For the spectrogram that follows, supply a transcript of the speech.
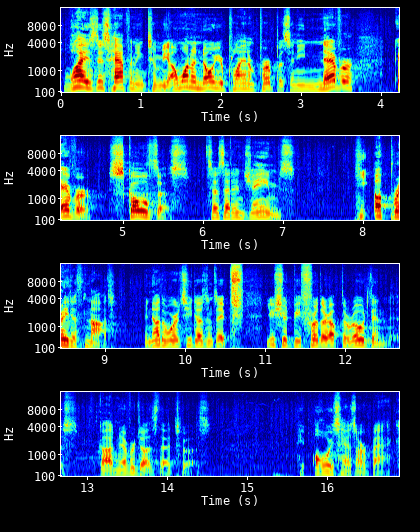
Why is this happening to me? I want to know your plan and purpose. And He never, ever scolds us says that in James. He upbraideth not. In other words, he doesn't say, you should be further up the road than this. God never does that to us. He always has our back.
